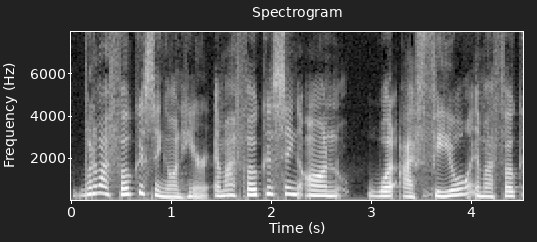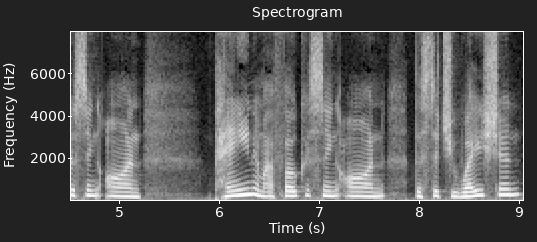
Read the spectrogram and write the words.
what am I focusing on here? Am I focusing on what I feel? Am I focusing on pain? Am I focusing on the situation?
